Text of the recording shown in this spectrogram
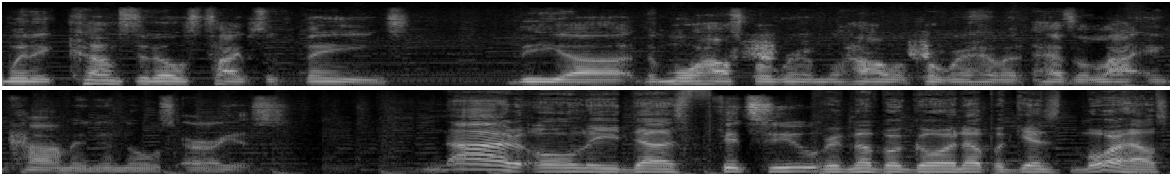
when it comes to those types of things, the uh, the Morehouse program, the Howard program have, has a lot in common in those areas. Not only does Fitzhugh remember going up against Morehouse,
